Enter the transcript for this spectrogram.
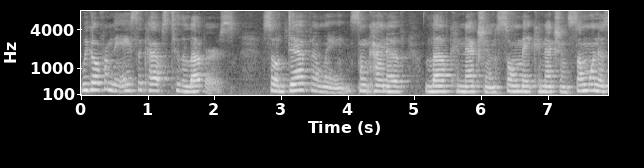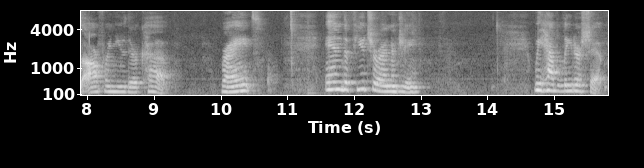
We go from the Ace of Cups to the lovers. So definitely some kind of love connection, soulmate connection. Someone is offering you their cup, right? In the future energy, we have leadership.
